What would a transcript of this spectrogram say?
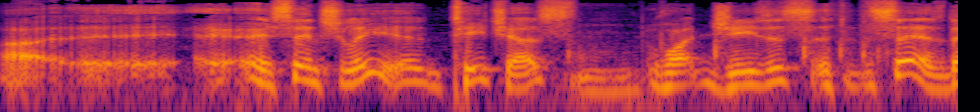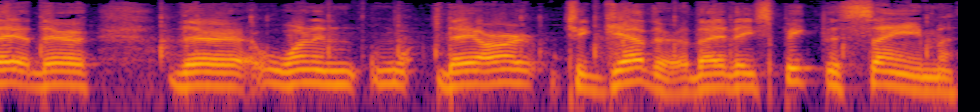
uh, essentially uh, teach us what Jesus says. They they're they're one in, they are together. They they speak the same.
